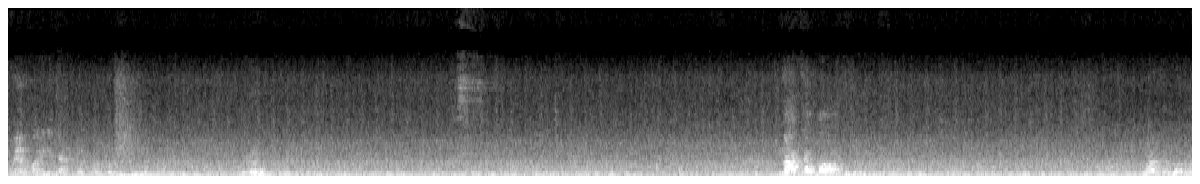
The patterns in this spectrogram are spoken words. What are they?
कसं मम्मी त्याला म्हणतो बदलातला नाकात लावा तुम्ही. नाकात लावा.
